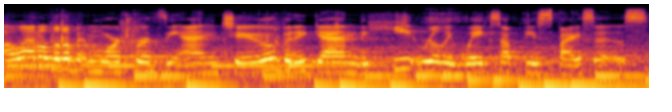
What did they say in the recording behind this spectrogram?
I'll add a little bit more towards the end too, but again, the heat really wakes up these spices.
